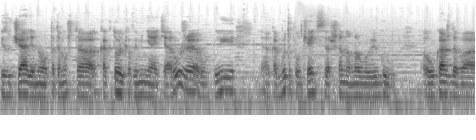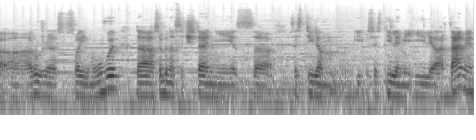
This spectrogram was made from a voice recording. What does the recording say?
изучали новое, потому что как только вы меняете оружие, вы э, как будто получаете совершенно новую игру. У каждого э, оружия свои мувы, да, особенно в сочетании с, со, стилем, со стилями или артами,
